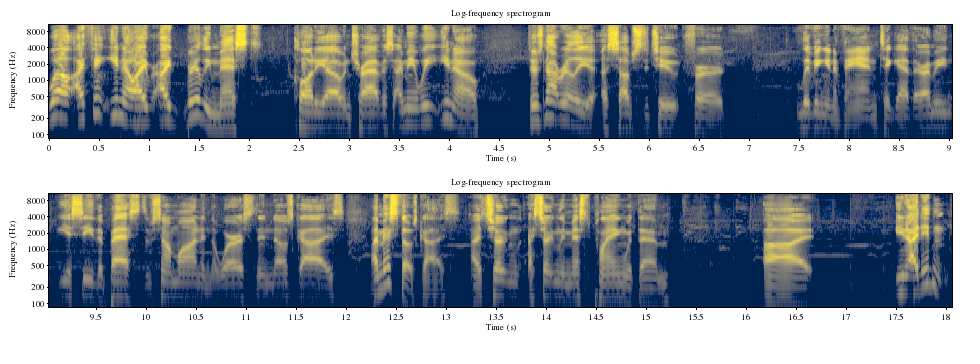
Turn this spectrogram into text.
Well, I think you know I I really missed Claudio and Travis. I mean, we you know, there's not really a substitute for living in a van together. I mean, you see the best of someone and the worst, and those guys. I miss those guys. I certainly I certainly missed playing with them. Uh, you know, I didn't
